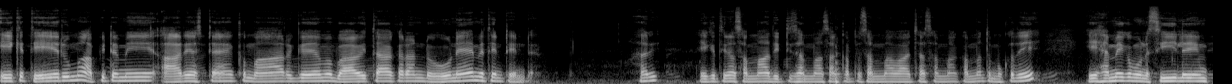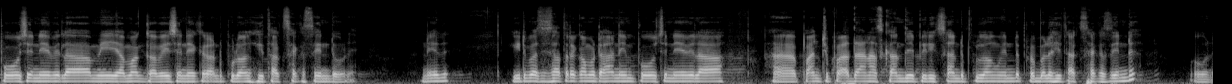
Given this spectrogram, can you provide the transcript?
ඒක තේරුම අපිට මේ ආර්යෂ්ටෑක මාර්ගයම භාවිතා කරන්න ඕනෑ මෙතෙන්ටෙන්ඩ හරි. ඒක තින සම්මා දිට්ටි සම්මා සංකප සම්මා වාචා සම්මා කම්මත මොකදේ ඒ හැම එක මුණ සීලයෙන් පෝෂණය වෙලා මේ යමක් ගවේශණය කරන්න පුළුවන් හිතක් සැකසෙන්ඩ ඕන. නේද? ඊට පස සතරකමට හනෙන් පෝෂණය වෙලා පංචුපාදානස්කන්දය පිරික්සන්ඩ පුළුවන් වෙන්ඩ ප්‍රබල හිතක් සැකසෙන්ඩ ඕන.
